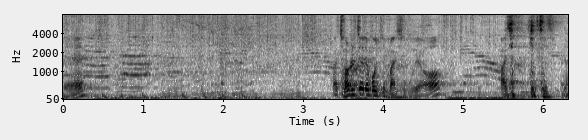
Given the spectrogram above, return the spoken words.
예. 아, 저를 째려보지 마시고요. 아, 자, 괜찮습니다.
